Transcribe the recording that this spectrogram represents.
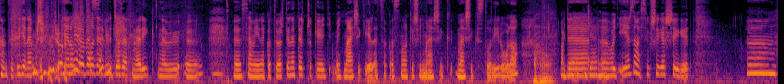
nem. Tehát ugye nem, most ugyanúgy Miről Joseph, beszélünk? Joseph Merrick nevű ö, ö, személynek a történetét, csak egy, egy másik életszakasznak, és egy másik, másik sztori róla. Aha. De ö, hogy érzem a szükségességét? Öm,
